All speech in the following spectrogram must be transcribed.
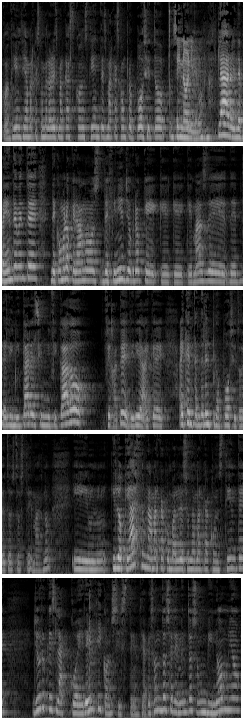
conciencia, marcas con valores, marcas conscientes, marcas con propósito. Sinónimo. claro, independientemente de cómo lo queramos definir, yo creo que, más de, delimitar el significado, fíjate, diría, hay que, hay que entender el propósito de todos estos temas, ¿no? Y, y lo que hace una marca con valores, una marca consciente, yo creo que es la coherencia y consistencia, que son dos elementos, son un binomio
